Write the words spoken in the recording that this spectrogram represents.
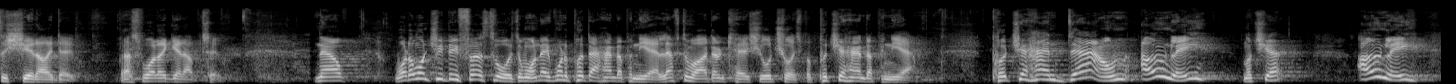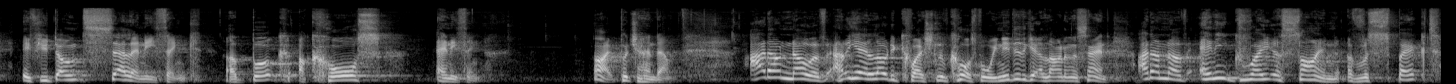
the shit I do. That's what I get up to. Now, what I want you to do first of all is I want everyone to put their hand up in the air. Left or right, I don't care, it's your choice, but put your hand up in the air. Put your hand down only, not yet, only if you don't sell anything a book, a course, anything. All right, put your hand down. I don't know of, uh, yeah, loaded question, of course, but we needed to get a line in the sand. I don't know of any greater sign of respect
